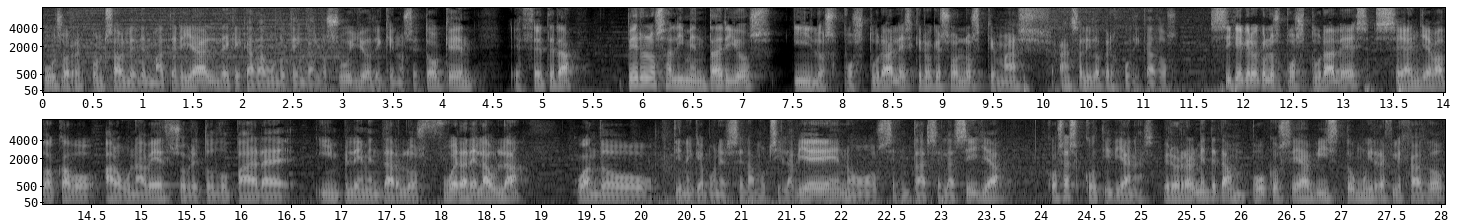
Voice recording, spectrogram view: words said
uso responsable del material, de que cada uno tenga lo suyo, de que no se toquen, etc. Pero los alimentarios y los posturales creo que son los que más han salido perjudicados. Sí que creo que los posturales se han llevado a cabo alguna vez, sobre todo para implementarlos fuera del aula, cuando tienen que ponerse la mochila bien o sentarse en la silla, cosas cotidianas, pero realmente tampoco se ha visto muy reflejado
